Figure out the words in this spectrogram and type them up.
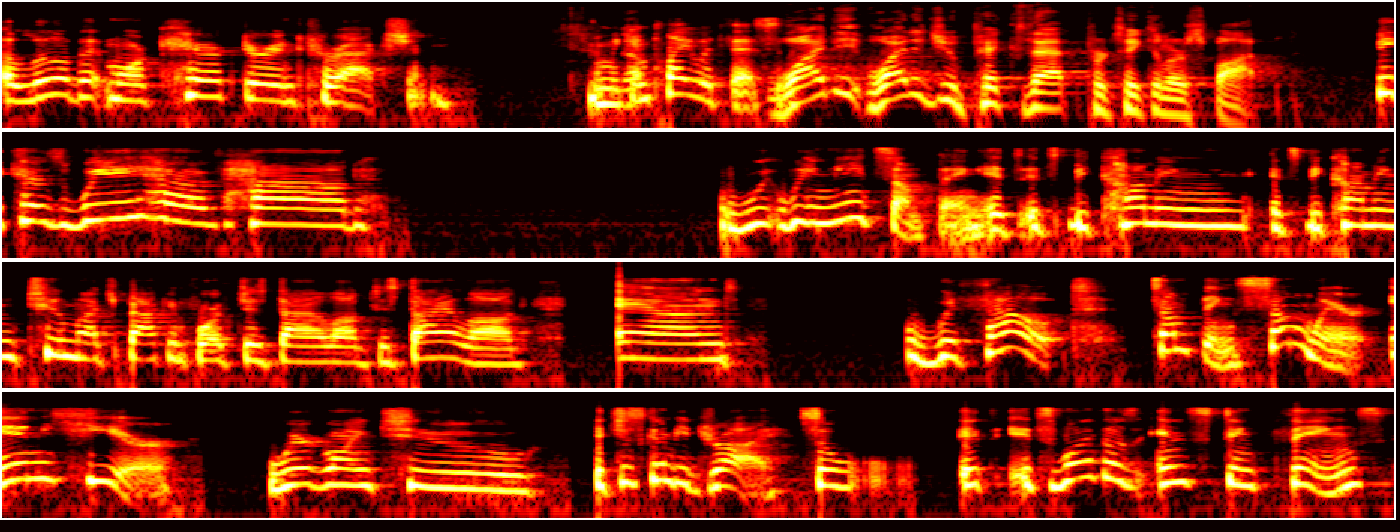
a little bit more character interaction. And we now, can play with this. Why did why did you pick that particular spot? Because we have had we, we need something. It's it's becoming it's becoming too much back and forth, just dialogue, just dialogue. And without something somewhere in here, we're going to it's just going to be dry. So it, it's one of those instinct things.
